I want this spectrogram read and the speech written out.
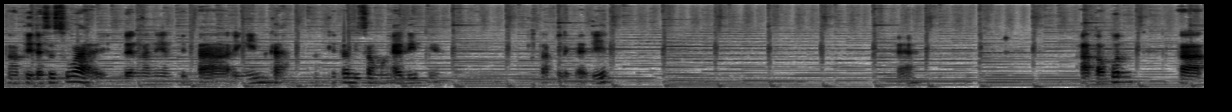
nah, tidak sesuai dengan yang kita inginkan, nah, kita bisa mengeditnya. Kita klik edit, ya. Ataupun uh,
